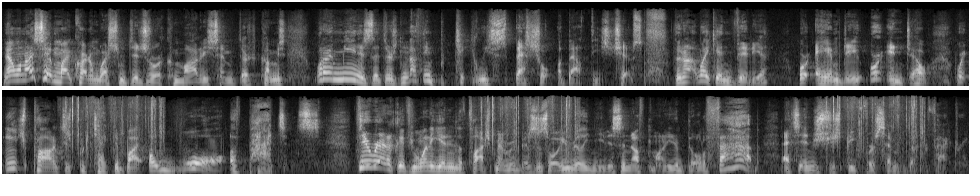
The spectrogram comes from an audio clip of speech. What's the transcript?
Now, when I say Micron and Western Digital are commodity semiconductor companies, what I mean is that there's nothing particularly special about these chips. They're not like NVIDIA or AMD or Intel, where each product is protected by a wall of patents. Theoretically, if you want to get into the flash memory business, all you really need is enough money to build a fab. That's industry speak for a semiconductor factory.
